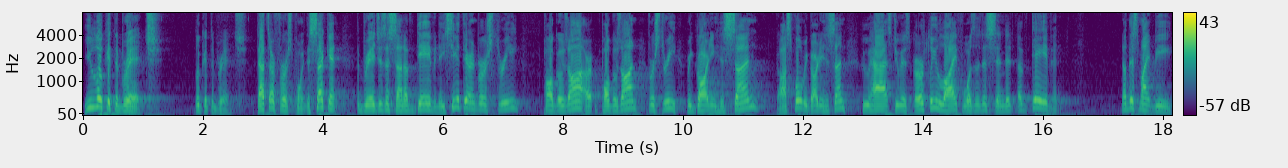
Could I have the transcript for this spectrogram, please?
you look at the bridge. Look at the bridge. That's our first point. The second, the bridge is a son of David. Now, you see it there in verse 3. Paul goes on, or Paul goes on, verse 3, regarding his son, gospel, regarding his son, who has to his earthly life was a descendant of David. Now, this might be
